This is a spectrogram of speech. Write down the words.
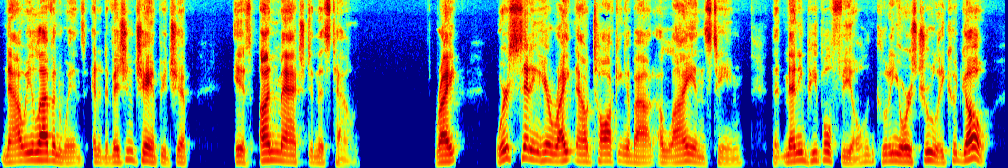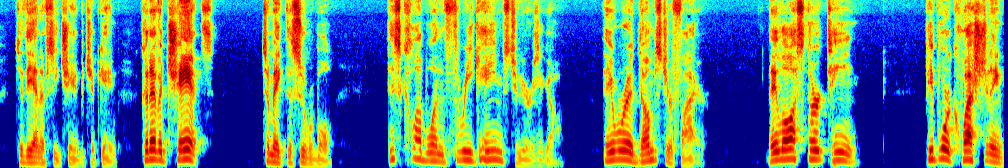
now 11 wins, and a division championship is unmatched in this town, right? We're sitting here right now talking about a Lions team that many people feel, including yours truly, could go to the NFC championship game, could have a chance to make the Super Bowl. This club won three games two years ago. They were a dumpster fire. They lost 13. People were questioning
